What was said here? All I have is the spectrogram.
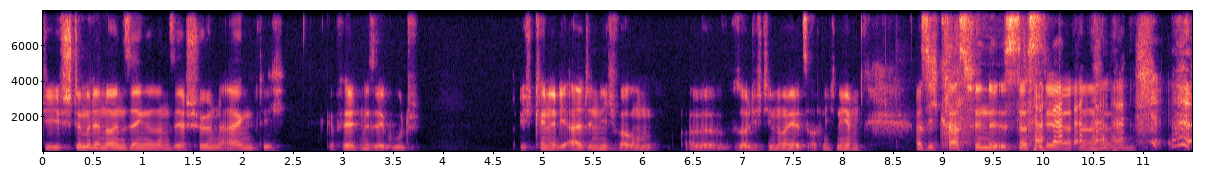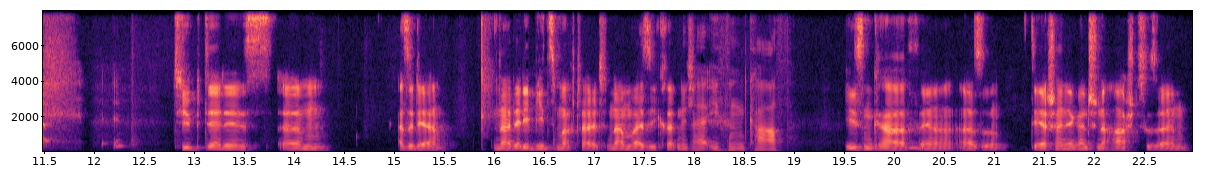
die Stimme der neuen Sängerin sehr schön eigentlich. Gefällt mir sehr gut. Ich kenne die alte nicht, warum äh, sollte ich die neue jetzt auch nicht nehmen. Was ich krass finde, ist, dass der äh, Typ, der das, ähm, also der, na, der die Beats macht halt, Namen weiß ich gerade nicht. Äh, Ethan Carth. Ethan Carth, ja, also der scheint ja ganz schön Arsch zu sein.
